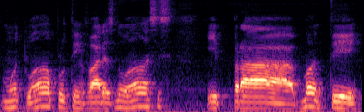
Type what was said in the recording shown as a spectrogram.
muito amplo, tem várias nuances e para manter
